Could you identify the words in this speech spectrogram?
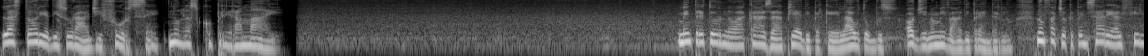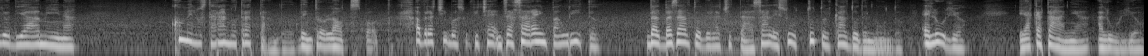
la storia di Suragi forse non la scoprirà mai. Mentre torno a casa a piedi perché l'autobus oggi non mi va di prenderlo, non faccio che pensare al figlio di Amina. Come lo staranno trattando dentro l'hotspot? Avrà cibo a sufficienza? Sarà impaurito? Dal basalto della città sale su tutto il caldo del mondo. È luglio. E a Catania, a luglio,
